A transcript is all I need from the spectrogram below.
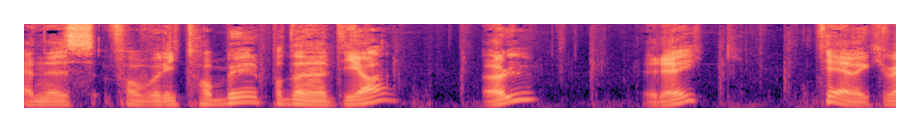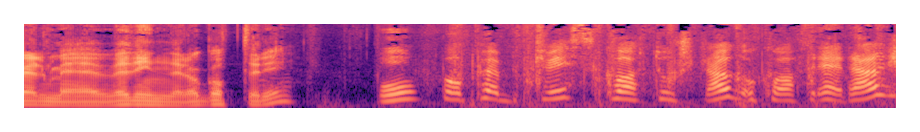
Hennes favoritthobbyer på denne tida øl, røyk, TV-kveld med venninner og godteri, og På pubquiz hver torsdag og hver fredag.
